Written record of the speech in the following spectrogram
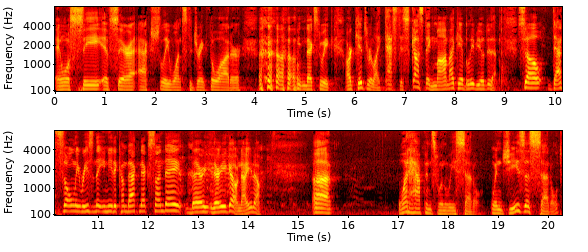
and we'll see if Sarah actually wants to drink the water next week. Our kids were like, That's disgusting, Mom. I can't believe you'll do that. So that's the only reason that you need to come back next Sunday. There, there you go. Now you know. Uh, what happens when we settle? When Jesus settled,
